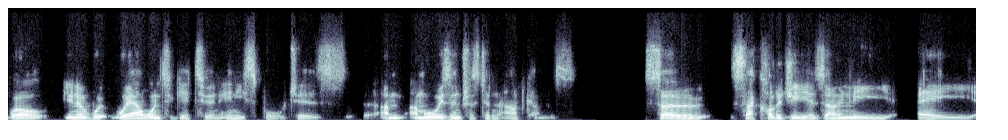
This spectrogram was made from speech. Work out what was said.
Well, you know, wh- where I want to get to in any sport is I'm, I'm always interested in outcomes. So psychology is only a,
